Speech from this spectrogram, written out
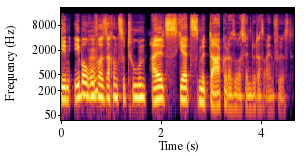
den Eberhofer-Sachen zu tun, als jetzt mit Dark oder sowas, wenn du das einführst.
